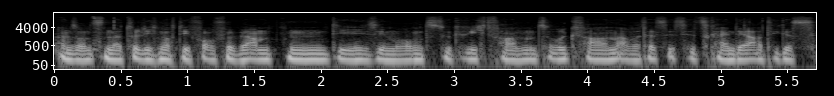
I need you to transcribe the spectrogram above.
Ansonsten natürlich noch die Vorführbeamten, die sie morgens zu Gericht fahren und zurückfahren, aber das ist jetzt kein derartiges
